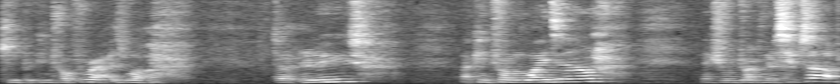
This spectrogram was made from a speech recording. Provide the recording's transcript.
Keep it control throughout as well. Don't lose that control on the way down. Make sure we're driving those hips up.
